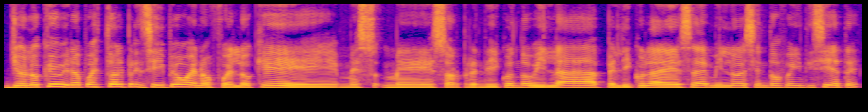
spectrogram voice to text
Yo lo que hubiera puesto al principio, bueno, fue lo que me, me sorprendí cuando vi la película esa de 1927,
